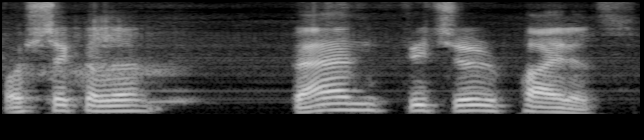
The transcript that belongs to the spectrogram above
Hoşçakalın. Ben Future Pilot.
